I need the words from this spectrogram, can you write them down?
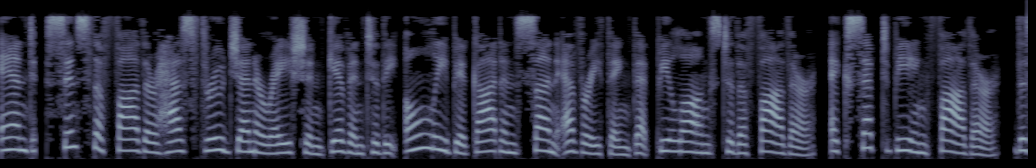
and, since the Father has through generation given to the only begotten Son everything that belongs to the Father, except being Father, the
